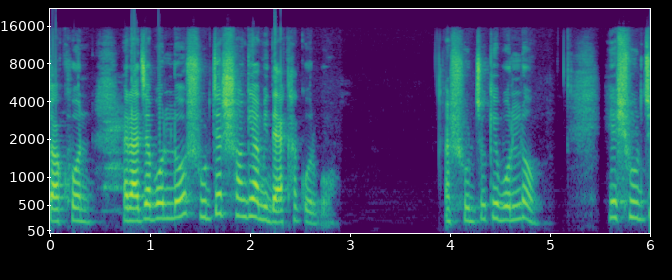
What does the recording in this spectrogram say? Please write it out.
তখন রাজা বলল, সূর্যের সঙ্গে আমি দেখা করব। আর সূর্যকে বলল, হে সূর্য,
